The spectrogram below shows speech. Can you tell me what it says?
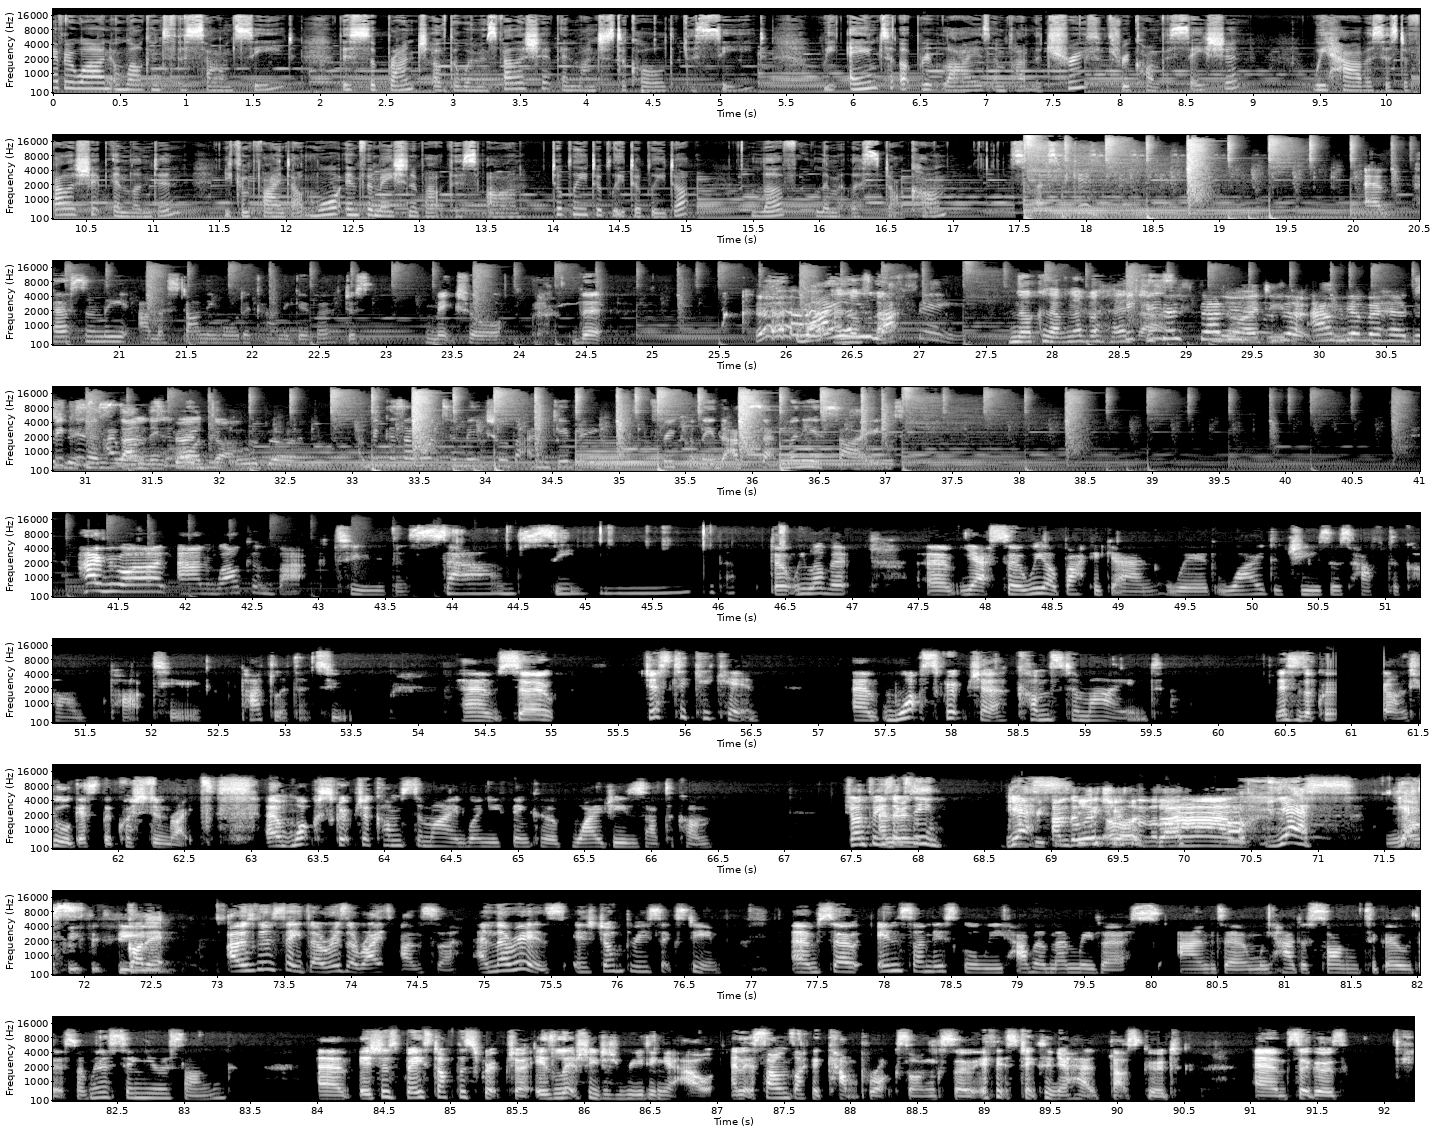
Hi, everyone, and welcome to the Sound Seed. This is a branch of the Women's Fellowship in Manchester called The Seed. We aim to uproot lies and plant the truth through conversation. We have a sister fellowship in London. You can find out more information about this on www.lovelimitless.com. So let's begin. Um, personally, I'm a standing order kind of giver. Just make sure that. Why are you that. laughing? No, because I've never heard Because that. Because standing No, I do order, that I've never heard of Because it. I want standing to- Standing order. order. Because I want to make sure that I'm giving frequently, that I've set money aside. Hi, everyone, and welcome back to the Sound Seed. Don't we love it? Um, yeah, so we are back again with Why Did Jesus Have to Come? Part 2, part letter 2. Um, so, just to kick in, um, what scripture comes to mind? This is a quick round. Who will guess the question right? Um, what scripture comes to mind when you think of why Jesus had to come? John three And there is- sixteen. Yes, I'm the waitress Oh, of the life. yes, John yes. three sixteen. Got it. I was going to say there is a right answer, and there is. It's John three sixteen. Um, so in Sunday school we have a memory verse, and um, we had a song to go with it. So I'm going to sing you a song. Um, it's just based off the scripture. It's literally just reading it out, and it sounds like a camp rock song. So if it sticks in your head, that's good. Um, so it goes,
